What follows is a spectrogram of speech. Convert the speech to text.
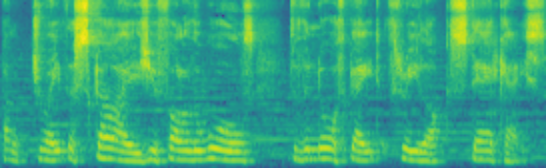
punctuate the sky as you follow the walls to the North Gate three lock staircase.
